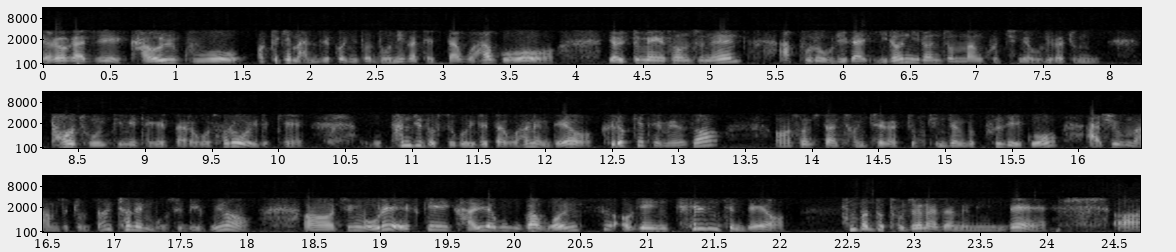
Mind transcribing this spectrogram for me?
여러 가지 가을 구호 어떻게 만들 건지도 논의가 됐다고 하고 12명의 선수는 앞으로 우리가 이런 이런 점만 고치면 우리가 좀 더 좋은 팀이 되겠다라고 서로 이렇게 뭐 편지도 쓰고 이랬다고 하는데요. 그렇게 되면서 어, 선수단 전체가 좀 긴장도 풀리고 아쉬운 마음도 좀 떨쳐낸 모습이고요. 어, 지금 올해 SK 가을 야구가 Once Again Challenge인데요. 한 번 더 도전하자는 의미인데 어,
